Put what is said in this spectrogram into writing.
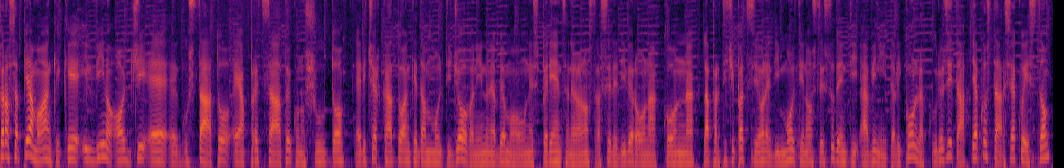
Però sappiamo anche che il vino oggi è eh, gustato, è apprezzato, è conosciuto, è ricercato anche da molti giovani. Noi abbiamo un'esperienza nella nostra sede di Verona con la partecipazione di molti nostri studenti a Vinitali con la curiosità di accostarsi a questo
